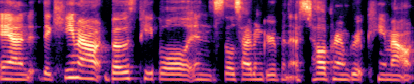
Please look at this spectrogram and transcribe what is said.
And they came out, both people in the psilocybin group and the escitalopram group came out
